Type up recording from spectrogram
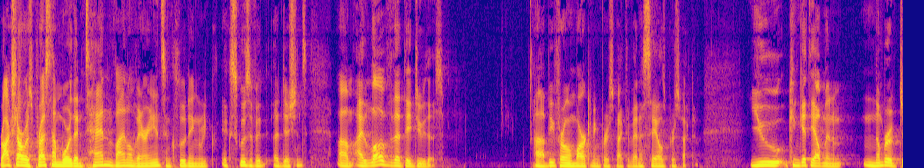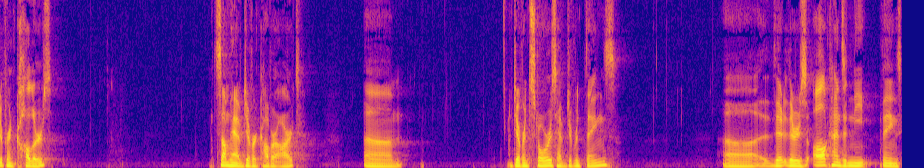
Rockstar was pressed on more than 10 vinyl variants, including re- exclusive ed- editions. Um, I love that they do this, uh, be from a marketing perspective and a sales perspective. You can get the album in a number of different colors. Some have different cover art. Um, different stores have different things. Uh, there, there's all kinds of neat things.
